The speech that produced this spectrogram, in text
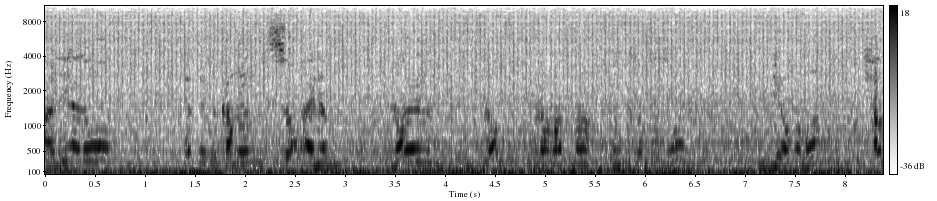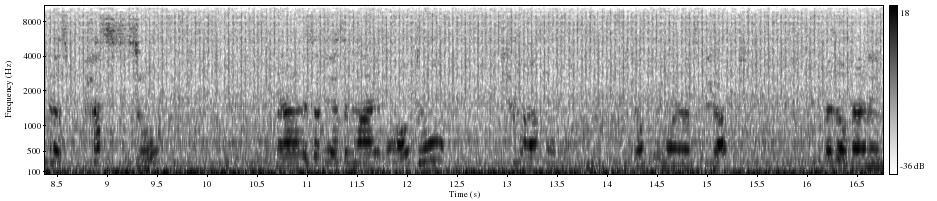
Hallo, herzlich willkommen zu einem neuen Vlog oder was mal irgendwie sonst so, wie auch immer. Ich hoffe, das passt so. Äh, ist das erste Mal im Auto. Ich hoffe immer, das klappt. Ich weiß auch gar nicht,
